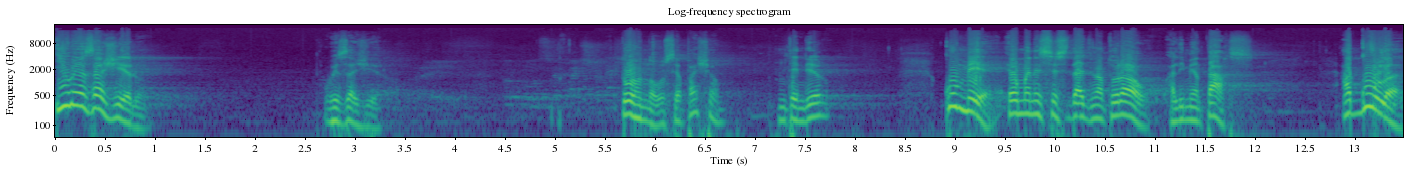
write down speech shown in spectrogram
E o exagero? O exagero. Tornou-se a paixão. Entenderam? Comer é uma necessidade natural? Alimentar-se? A gula,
